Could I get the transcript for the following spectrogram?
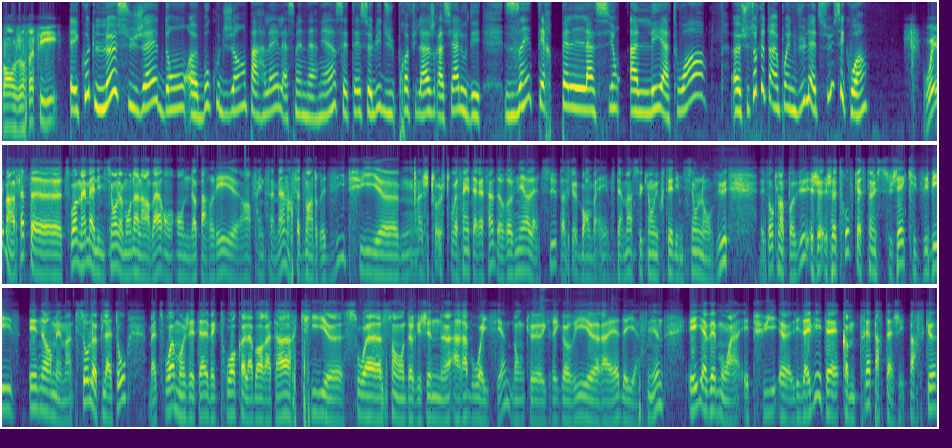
Bonjour Sophie. Écoute, le sujet dont euh, beaucoup de gens parlaient la semaine dernière, c'était celui du profilage racial ou des interpellations aléatoires. Euh, je suis sûre que tu as un point de vue là-dessus. C'est quoi? Oui, mais en fait, euh, tu vois, même à l'émission Le Monde à l'envers, on, on en a parlé euh, en fin de semaine, en fait vendredi, puis euh, je, trou- je trouvais ça intéressant de revenir là-dessus parce que, bon, ben évidemment, ceux qui ont écouté l'émission l'ont vu, les autres l'ont pas vu. Je, je trouve que c'est un sujet qui divise énormément. Puis sur le plateau, ben tu vois, moi j'étais avec trois collaborateurs qui euh, soit sont d'origine arabe ou haïtienne, donc euh, Grégory, euh, Raed et Yasmine, et il y avait moi. Et puis les avis étaient comme très partagés parce que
